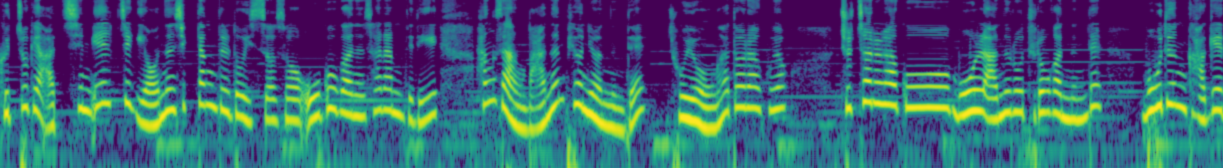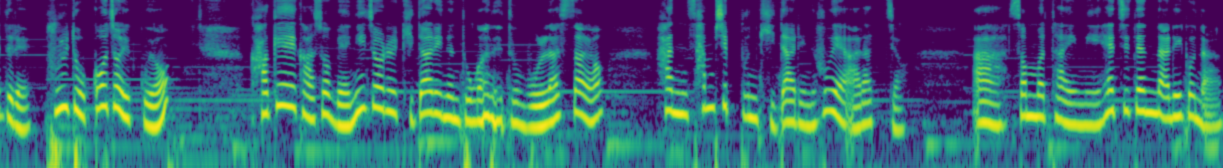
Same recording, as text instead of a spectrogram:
그쪽에 아침 일찍 여는 식당들도 있어서 오고 가는 사람들이 항상 많은 편이었는데 조용하더라고요. 주차를 하고 몰 안으로 들어갔는데 모든 가게들에 불도 꺼져 있고요. 가게에 가서 매니저를 기다리는 동안에도 몰랐어요. 한 30분 기다린 후에 알았죠. 아, 썸머타임이 해지된 날이구나.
